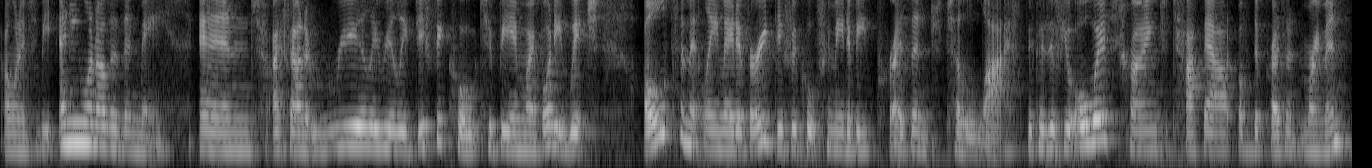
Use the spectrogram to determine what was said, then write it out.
I wanted to be anyone other than me and I found it really, really difficult to be in my body, which ultimately made it very difficult for me to be present to life. Because if you're always trying to tap out of the present moment,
